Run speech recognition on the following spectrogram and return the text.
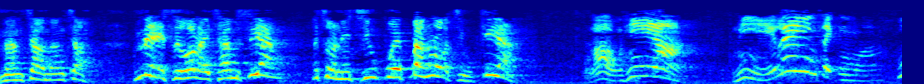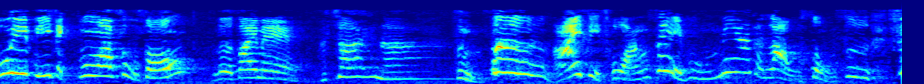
忙走忙走，咩事我来参香？做你酒杯放落就惊。老兄，你领直话，挥笔直官诉讼，你知咩？知呐。正是乃是传世无名的老宋师，西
